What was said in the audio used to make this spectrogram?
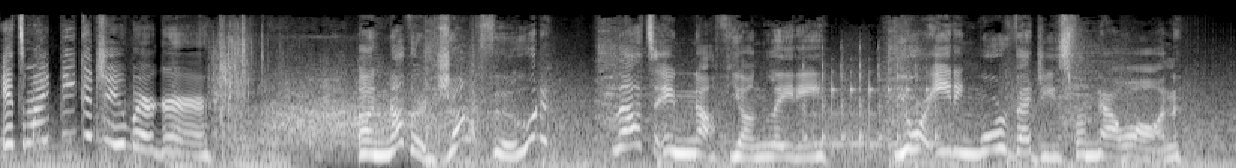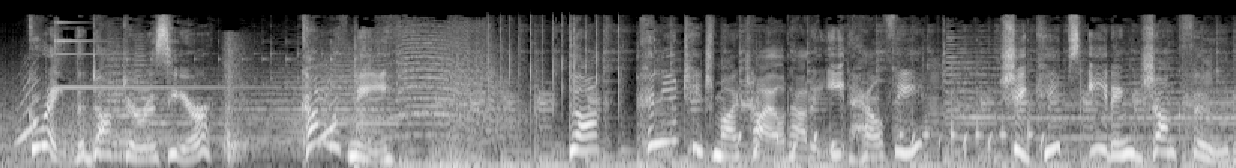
It's my Pikachu burger. Another junk food? That's enough, young lady. You're eating more veggies from now on. Great, the doctor is here. Come with me. Doc, can you teach my child how to eat healthy? She keeps eating junk food.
